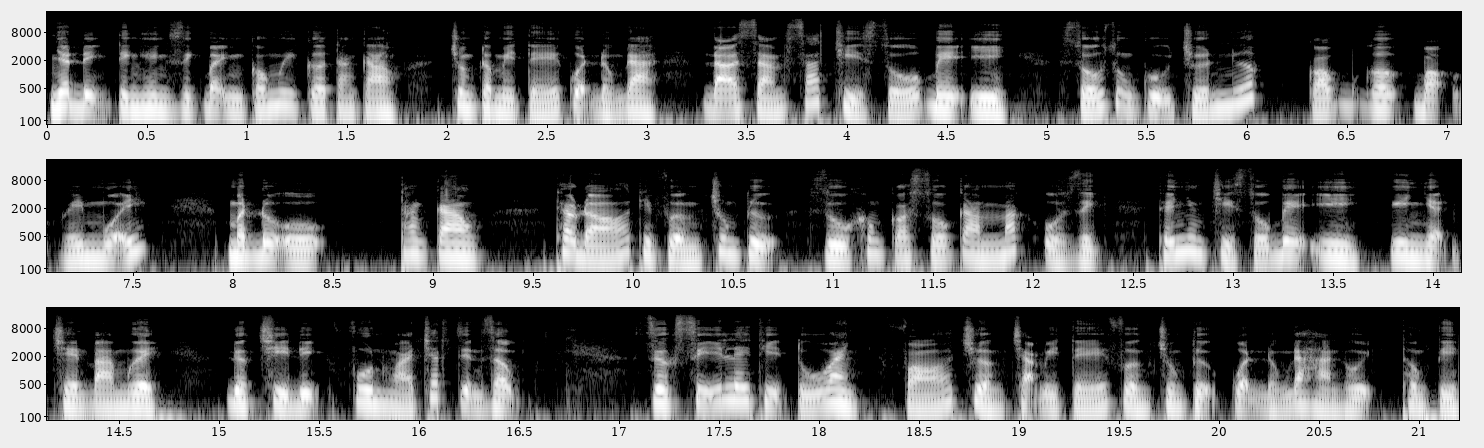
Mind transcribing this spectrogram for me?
Nhận định tình hình dịch bệnh có nguy cơ tăng cao, Trung tâm Y tế quận Đống Đa đã giám sát chỉ số BI, số dụng cụ chứa nước có bọ gây mũi, mật độ tăng cao. Theo đó, thì phường Trung Tự dù không có số ca mắc ổ dịch, thế nhưng chỉ số BI ghi nhận trên 30, được chỉ định phun hóa chất diện rộng. Dược sĩ Lê Thị Tú Anh, Phó trưởng trạm y tế phường Trung Tự, quận Đống Đa, Hà Nội thông tin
